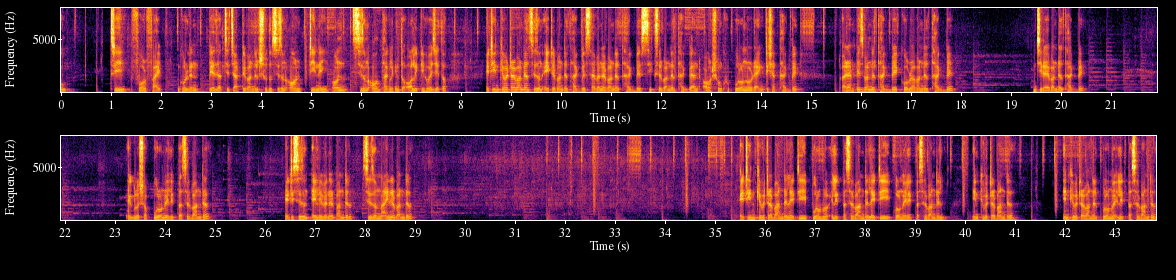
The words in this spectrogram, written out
three four five golden পেয়ে যাচ্ছি চারটি বান্ডেল শুধু সিজন অনটি নেই অন সিজন অন থাকলে কিন্তু অলিপি হয়ে যেত। এটি ইনকিউবেটার বান্ডেল সিজন এইটের বান্ডেল থাকবে সেভেনের বান্ডেল থাকবে সিক্সের বান্ডেল থাকবে অ্যান্ড অসংখ্য পুরনো র্যাঙ্ক টি শার্ট থাকবে। র্যাম্পেজ বান্ডেল থাকবে কোবরা বান্ডেল থাকবে জিরাই বান্ডেল থাকবে। এগুলো সব পুরনো এলিট প্লাসের বান্ডেল এটি সিজন ইলেভেনের বান্ডেল সিজন নাইনের বান্ডেল এটি ইনকিউবেটার বান্ডেল এটি পুরনো এলিট প্লাসের বান্ডেল এটি পুরনো এলিট প্লাসের bundle incubator bundle incubator bundle পুরনো এলিট প্লাসের বান্ডেল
